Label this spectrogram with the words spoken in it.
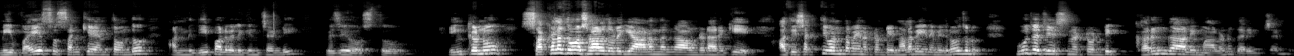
మీ వయస్సు సంఖ్య ఎంత ఉందో అన్ని దీపాలు వెలిగించండి. విజయోస్తు. ఇంకను సకల దోషాలు తొలగి ఆనందంగా ఉండడానికి అతి శక్తివంతమైనటువంటి నలభై ఎనిమిది రోజులు పూజ చేసినటువంటి కరుంగాలి మాలను ధరించండి.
